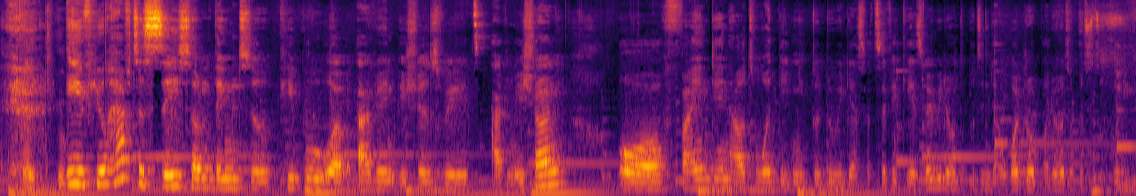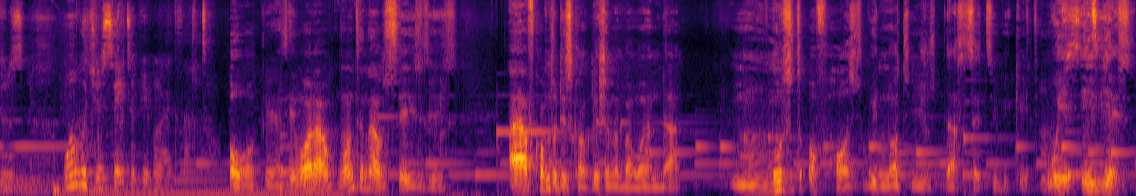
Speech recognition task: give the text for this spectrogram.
Thank you. If you have to say something to people who are having issues with admission or finding out what they need to do with their certificates, maybe they want to put in their wardrobe or they want to put it to good use, what would you say to people like that? Oh, okay. I think what I, one thing I would say is this: I have come to this conclusion number one that most of us will not use that certificate. Mm. We yes,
